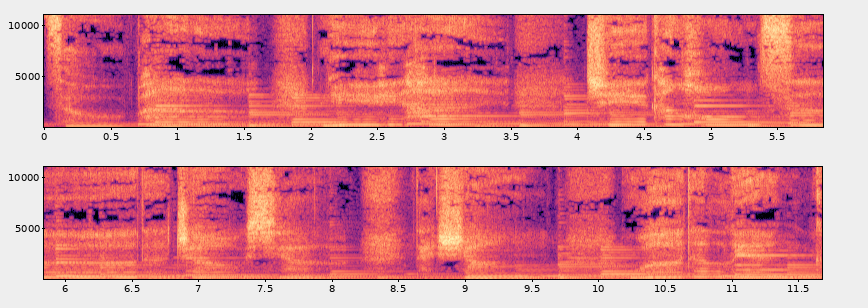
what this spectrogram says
走吧女孩去看红色的朝霞带上我的恋歌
